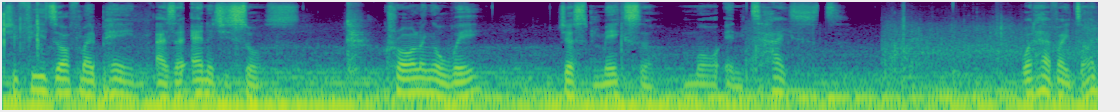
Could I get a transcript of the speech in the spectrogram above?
She feeds off my pain as her energy source. Crawling away just makes her more enticed. What have I done?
